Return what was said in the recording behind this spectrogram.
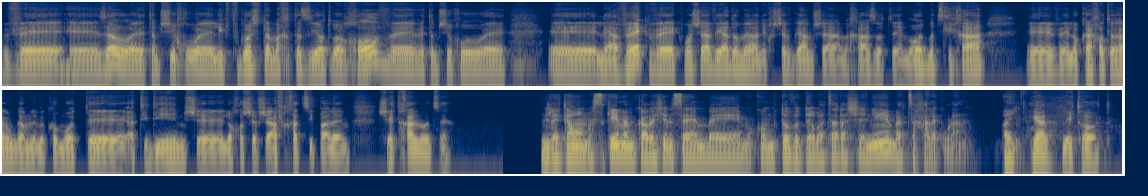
וזהו, אה, תמשיכו אה, לפגוש את המכתזיות ברחוב ותמשיכו להיאבק, וכמו שאביעד אומר, אני חושב גם שהמחאה הזאת מאוד מצליחה ולוקחת אותנו גם למקומות עתידיים שלא חושב שאף אחד ציפה להם שהתחלנו את זה. אני לגמרי מסכים ומקווה שנסיים במקום טוב יותר בצד השני, בהצלחה לכולנו. ביי. יאללה, להתראות.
